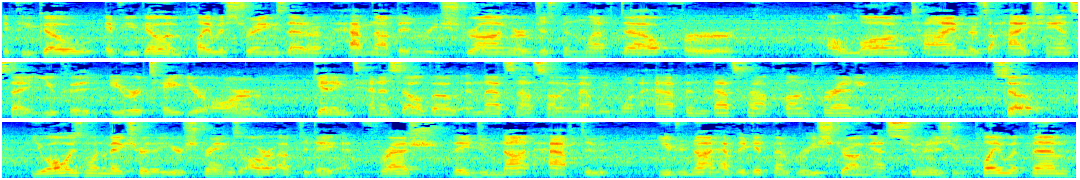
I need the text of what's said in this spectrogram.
If you go if you go and play with strings that are, have not been restrung or have just been left out for a long time, there's a high chance that you could irritate your arm getting tennis elbow, and that's not something that we want to happen. That's not fun for anyone. So, you always want to make sure that your strings are up to date and fresh. They do not have to you do not have to get them restrung as soon as you play with them,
